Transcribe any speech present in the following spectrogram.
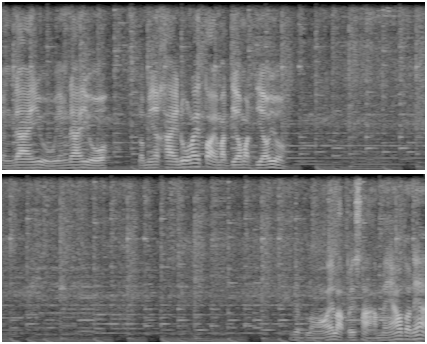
ยังได้อยู่ยังได้อยู่ เรามีใครนุไล่ต่อยหมัดเดียวหมัดเดียวอยู่ เรียบร้อยหลับไป 3 แล้วตอนเนี้ย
